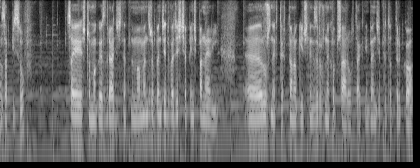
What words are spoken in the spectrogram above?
zapisów. Co ja jeszcze mogę zdradzić na ten moment, że będzie 25 paneli e, różnych technologicznych z różnych obszarów. Tak, nie będzie to tylko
